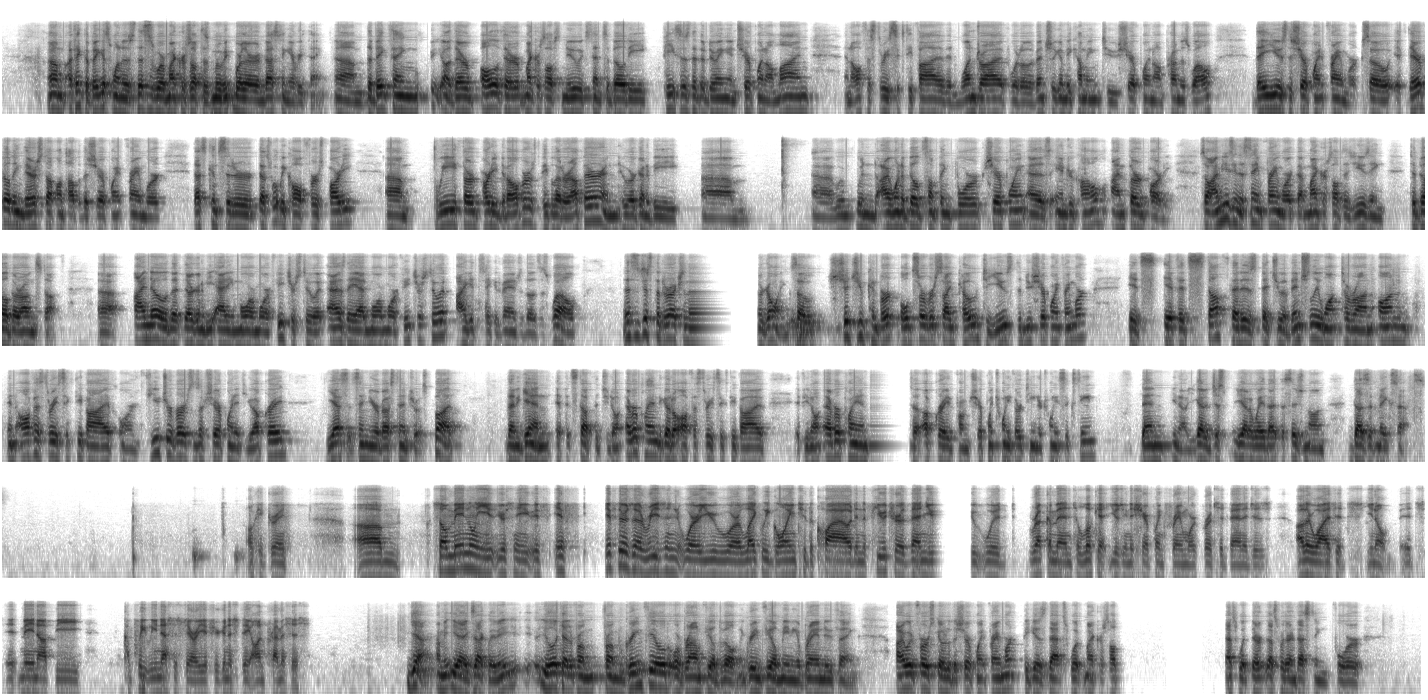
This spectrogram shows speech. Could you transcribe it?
Um, I think the biggest one is this is where Microsoft is moving, where they're investing everything. Um, the big thing, you know, they're all of their Microsoft's new extensibility pieces that they're doing in SharePoint Online and Office 365 and OneDrive, what are eventually going to be coming to SharePoint on-prem as well. They use the SharePoint framework. So if they're building their stuff on top of the SharePoint framework, that's considered, that's what we call first party. Um, we third-party developers, the people that are out there and who are going to be um, uh, when, when I want to build something for SharePoint as Andrew Connell, I'm third party. So I'm using the same framework that Microsoft is using to build their own stuff. Uh, I know that they're going to be adding more and more features to it. As they add more and more features to it, I get to take advantage of those as well. This is just the direction that they're going. So should you convert old server-side code to use the new SharePoint framework? It's if it's stuff that is that you eventually want to run on in Office 365 or in future versions of SharePoint if you upgrade, yes, it's in your best interest. But then again, if it's stuff that you don't ever plan to go to Office 365, if you don't ever plan to upgrade from SharePoint 2013 or 2016, then you know you got to just you got to weigh that decision on does it make sense. Okay, great. Um, so mainly you're saying if, if, if there's a reason where you are likely going to the cloud in the future, then you, you would recommend to look at using the SharePoint framework for its advantages. Otherwise, it's, you know, it's, it may not be completely necessary if you're going to stay on premises. Yeah, I mean, yeah, exactly. I mean, you look at it from, from greenfield or brownfield development, greenfield meaning a brand new thing. I would first go to the SharePoint framework because that's what Microsoft, that's what they're, that's where they're investing for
